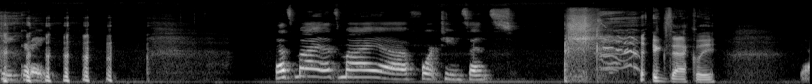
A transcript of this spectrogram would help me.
He's great. that's my that's my uh, fourteen cents. exactly. Yeah.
